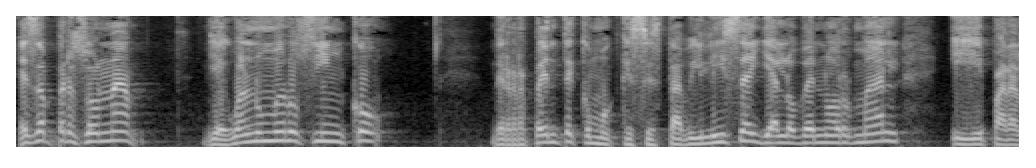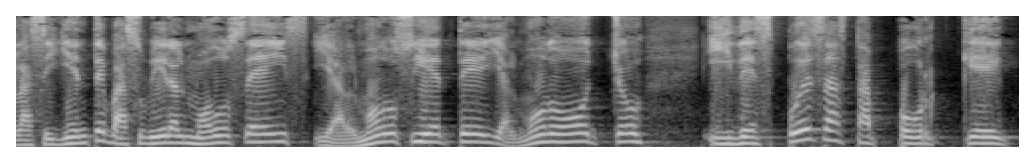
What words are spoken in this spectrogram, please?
Esa persona llegó al número 5, de repente como que se estabiliza y ya lo ve normal y para la siguiente va a subir al modo 6 y al modo 7 y al modo 8 y después hasta porque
